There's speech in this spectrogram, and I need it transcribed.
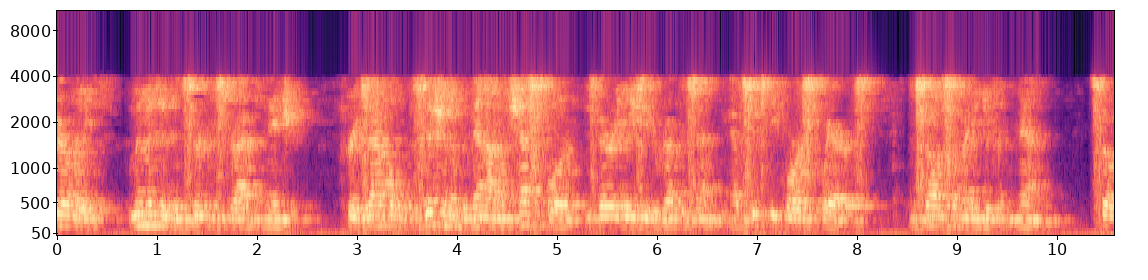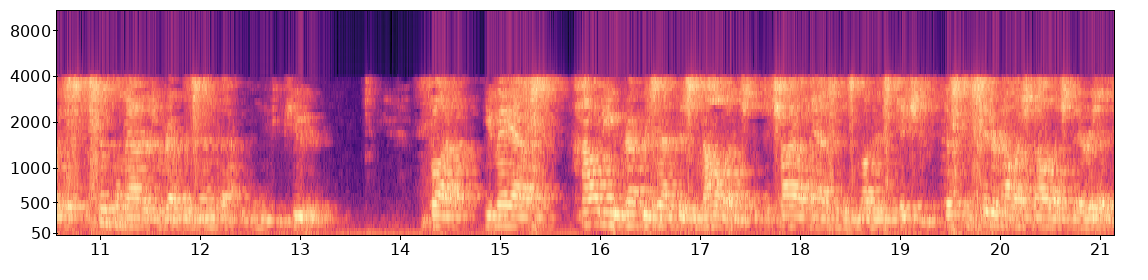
fairly limited and circumscribed nature. For example, the position of the men on a chessboard is very easy to represent. You have 64 squares and so and so many different men. So it's a simple matter to represent that within the computer. But you may ask, how do you represent this knowledge child has of his mother's kitchen? Just consider how much knowledge there is.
